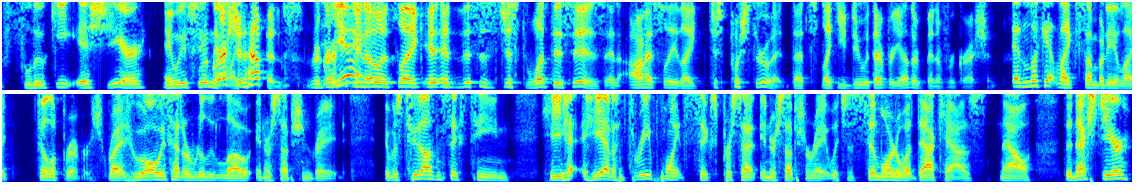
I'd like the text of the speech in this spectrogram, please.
fluky-ish year, and we've seen regression like, happens. Regression, yeah. you know, it's like it, it, this is just what this is, and honestly, like just push through it. That's like you do with every other bit of regression. And look at like somebody like Philip Rivers, right, who always had a really low interception rate. It was 2016. He he had a 3.6 percent interception rate, which is similar to what Dak has now. The next year,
